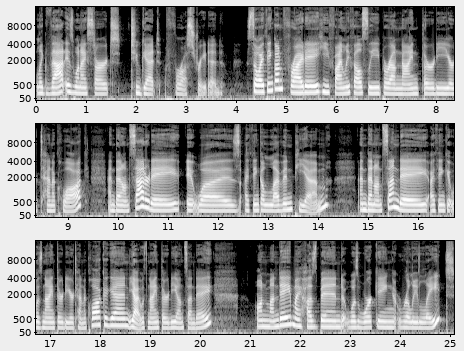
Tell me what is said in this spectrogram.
like that is when I start to get frustrated. So I think on Friday he finally fell asleep around 9:30 or 10 o'clock. And then on Saturday it was I think 11 p.m. And then on Sunday, I think it was 9:30 or 10 o'clock again. Yeah, it was 9:30 on Sunday. On Monday, my husband was working really late.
